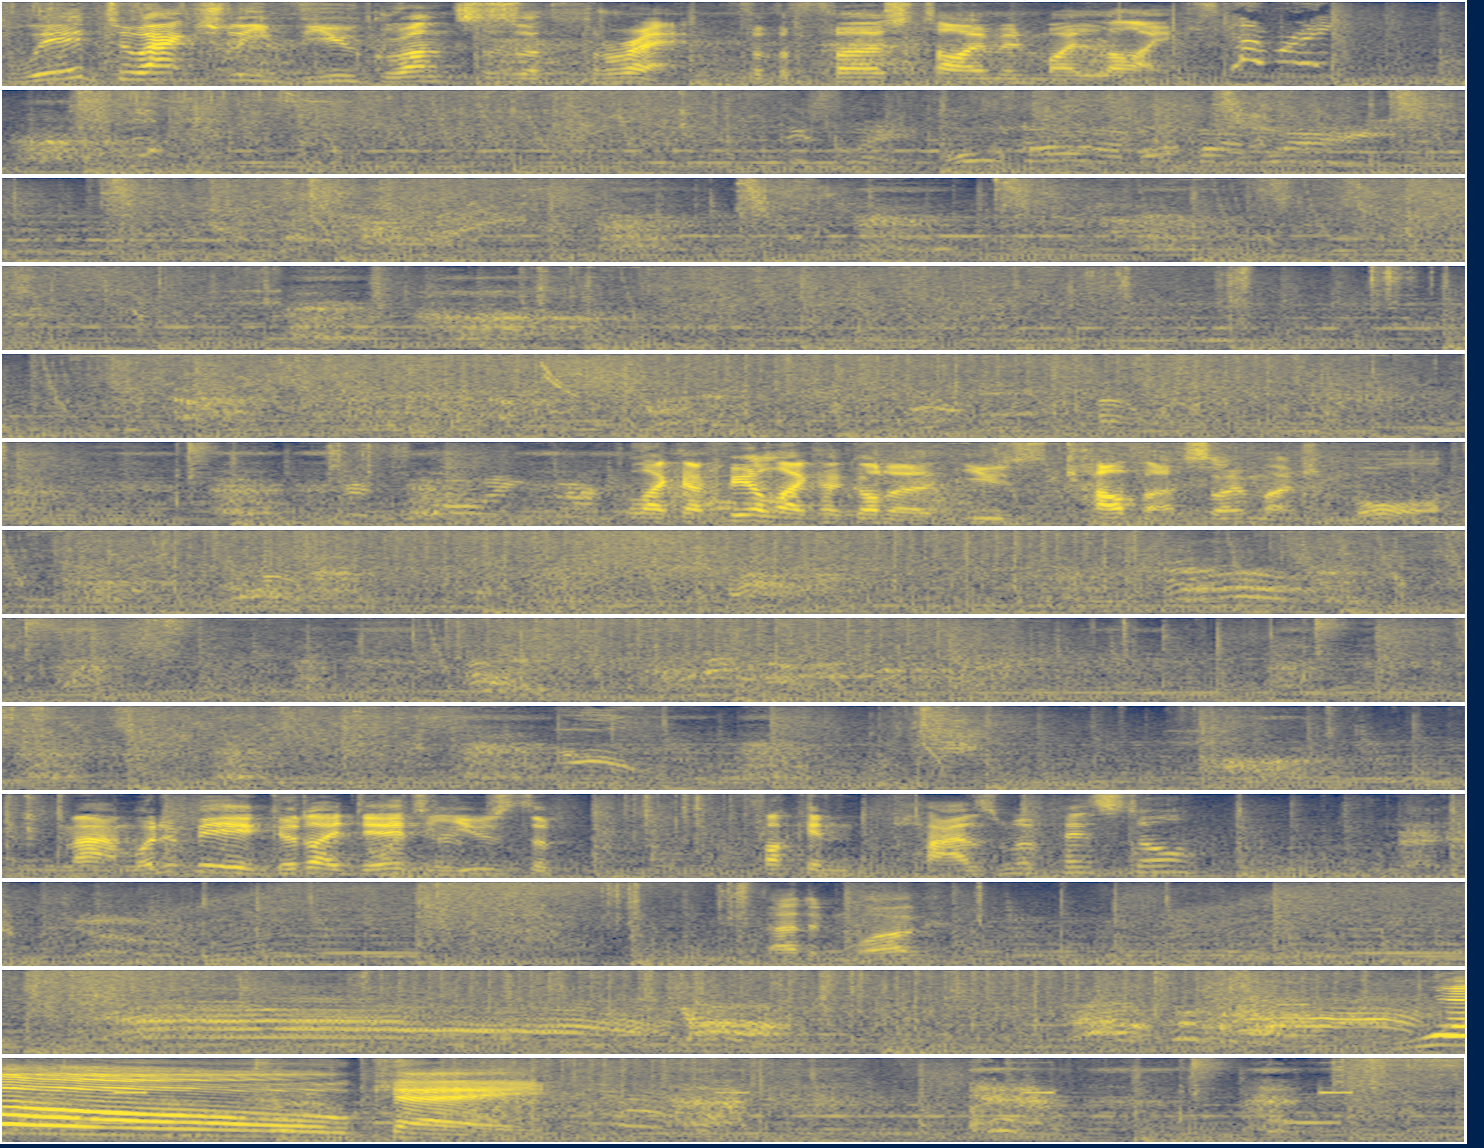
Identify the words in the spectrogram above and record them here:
Weird to actually view grunts as a threat for the first time in my life. Like, I feel like I gotta use cover so much more. Man, would it be a good idea to use the fucking plasma pistol? That didn't work. Whoa! Okay.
